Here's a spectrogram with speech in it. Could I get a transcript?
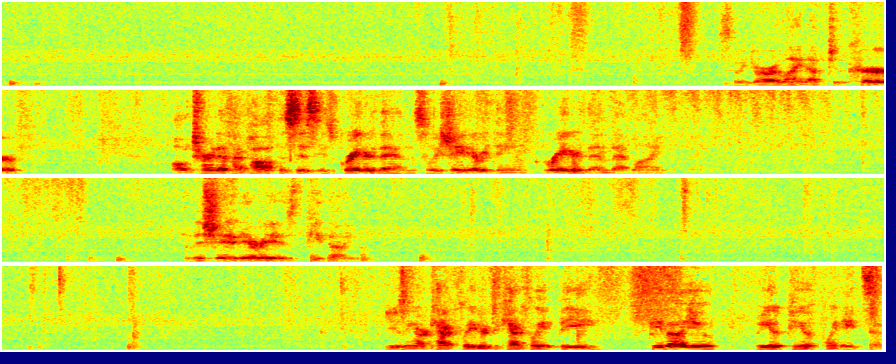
we draw our line up to the curve. Alternative hypothesis is greater than, so we shade everything greater than that line. And this shaded area is the p-value. Using our calculator to calculate the p-value, we get a p of 0.87.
